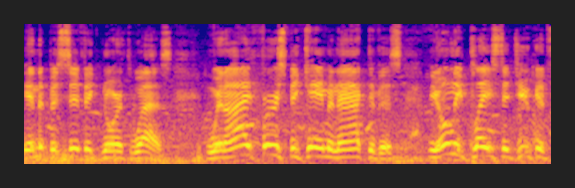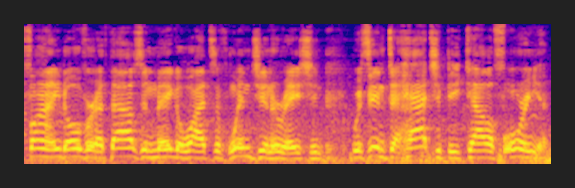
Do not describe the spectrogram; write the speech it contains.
in the Pacific Northwest. When I first became an activist, the only place that you could find over a thousand megawatts of wind generation was in Tehachapi, California.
